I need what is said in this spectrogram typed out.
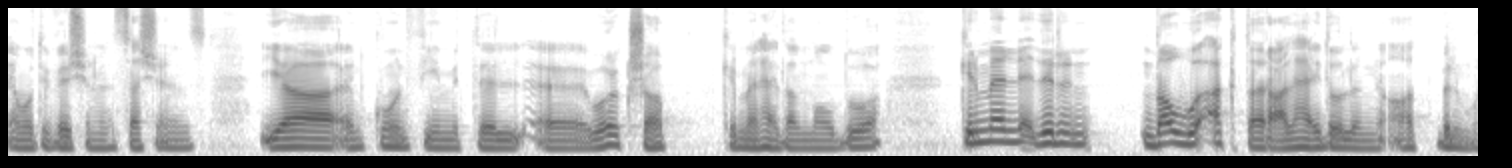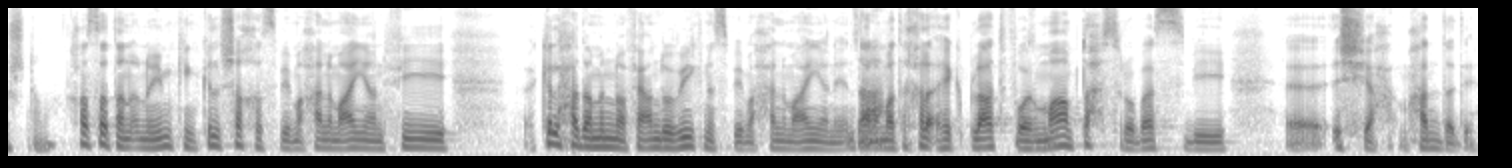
يا motivational sessions يا نكون في مثل workshop كرمال هذا الموضوع. كرمال نقدر نضوء أكثر على هدول النقاط بالمجتمع. خاصة إنه يمكن كل شخص بمحل معين في كل حدا منا في عنده weakness بمحل معين. انت. لما تخلق هيك platform ما عم تحصره بس باشياء محددة.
